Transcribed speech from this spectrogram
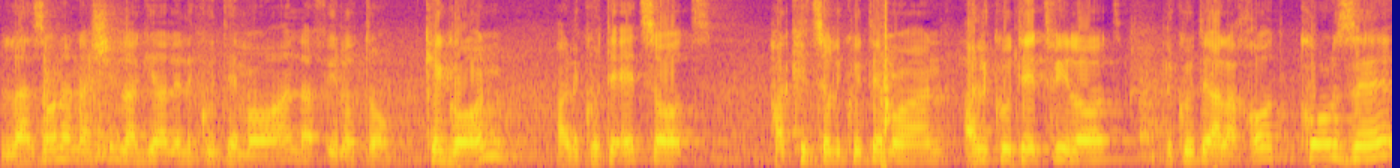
לעזור לאנשים להגיע לליקוטי מורן, להפעיל אותו. כגון הליקוטי עצות, הקיצור ליקוטי מורן, הליקוטי תפילות, ליקוטי הלכות, כל זה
